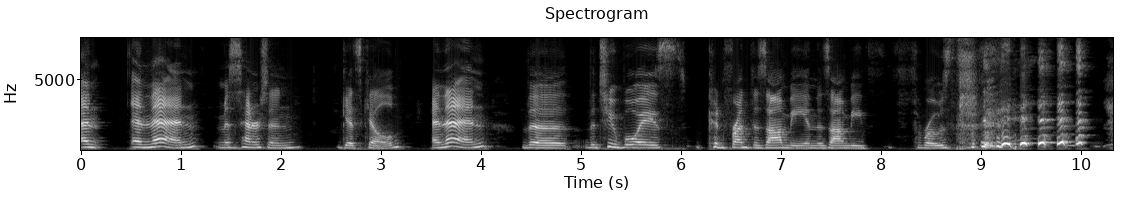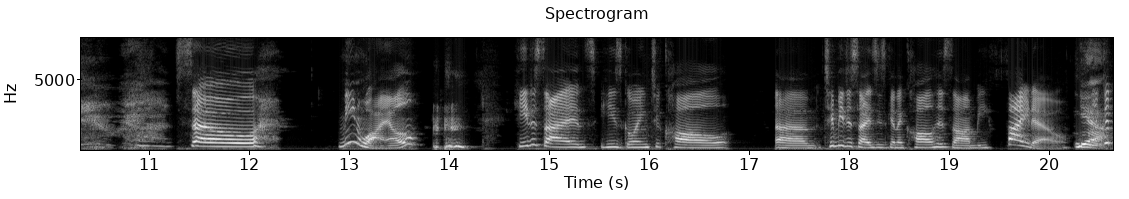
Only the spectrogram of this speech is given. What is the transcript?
and and then Mrs. Henderson gets killed, and then the the two boys confront the zombie, and the zombie throws. so, meanwhile, he decides he's going to call. Um, Timmy decides he's going to call his zombie Fido, Yeah. like a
